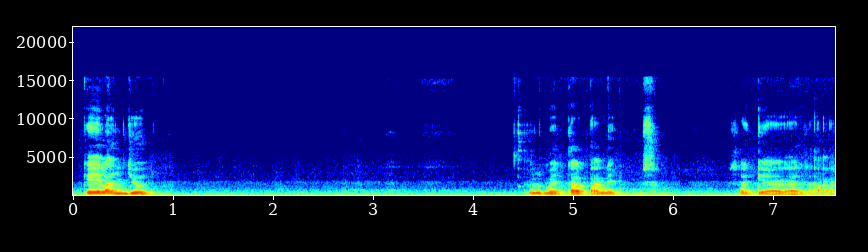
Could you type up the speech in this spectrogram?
Oke lanjut. Full Metal Panic. Sagara salah.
